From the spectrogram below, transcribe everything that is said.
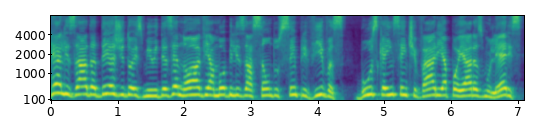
Realizada desde 2019, a mobilização do Sempre Vivas busca incentivar e apoiar as mulheres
